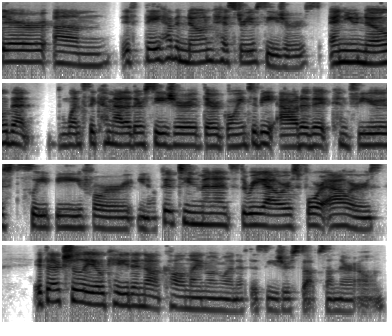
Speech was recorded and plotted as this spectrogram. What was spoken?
their, um, if they have a known history of seizures, and you know that once they come out of their seizure, they're going to be out of it, confused, sleepy for you know 15 minutes, three hours, four hours, it's actually okay to not call 911 if the seizure stops on their own.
